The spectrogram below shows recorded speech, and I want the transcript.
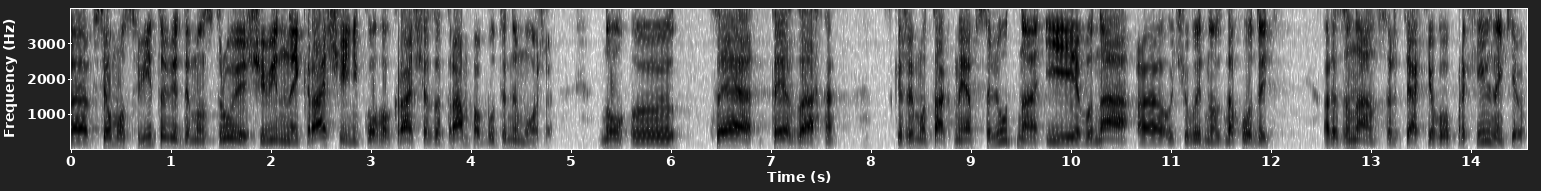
е, всьому світові демонструє, що він найкращий і нікого краще за Трампа бути не може. Ну, е, це теза, скажімо так, не абсолютна, і вона, е, очевидно, знаходить резонанс в серцях його прихильників.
